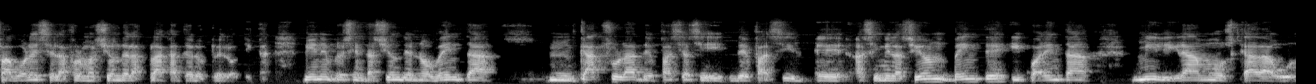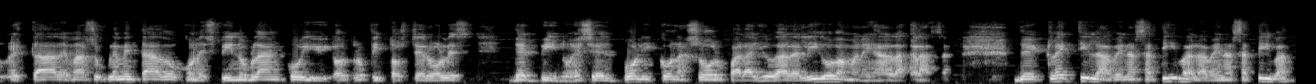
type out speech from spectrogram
favorece la formación de las placas ateroscleróticas. Viene en presentación de 90 mm, cápsulas de fácil, eh, asimilación, 20 y 40 miligramos cada uno. Está además suplementado con espino blanco y otros fitosteroles del vino. Es el policonazol para ayudar al hígado a manejar la grasa. De Clecti, la avena sativa, la avena sativa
